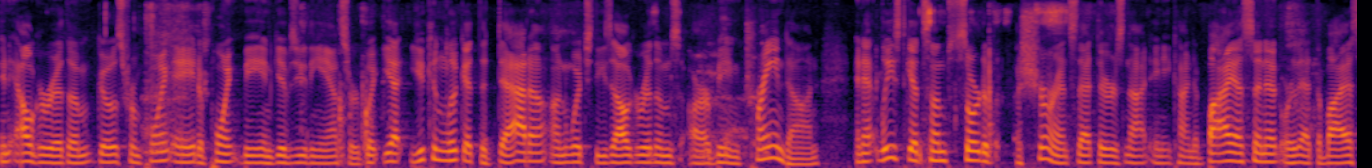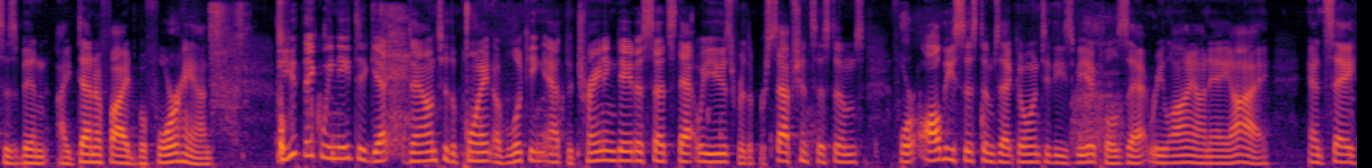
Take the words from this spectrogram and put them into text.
an algorithm goes from point A to point B and gives you the answer. But yet you can look at the data on which these algorithms are being trained on and at least get some sort of assurance that there's not any kind of bias in it or that the bias has been identified beforehand. Do you think we need to get down to the point of looking at the training data sets that we use for the perception systems, for all these systems that go into these vehicles that rely on AI, and say,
